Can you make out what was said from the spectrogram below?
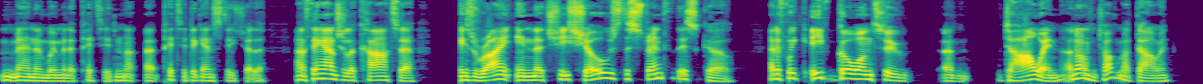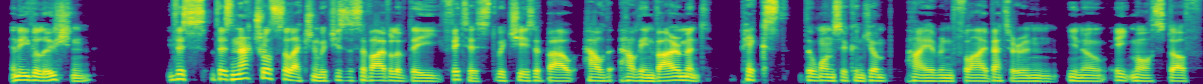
men and women are pitted uh, pitted against each other. And I think Angela Carter is right in that she shows the strength of this girl. And if we go on to um, Darwin, I don't even talk about Darwin and evolution there's there's natural selection, which is the survival of the fittest, which is about how the, how the environment picks the ones who can jump higher and fly better and you know eat more stuff.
